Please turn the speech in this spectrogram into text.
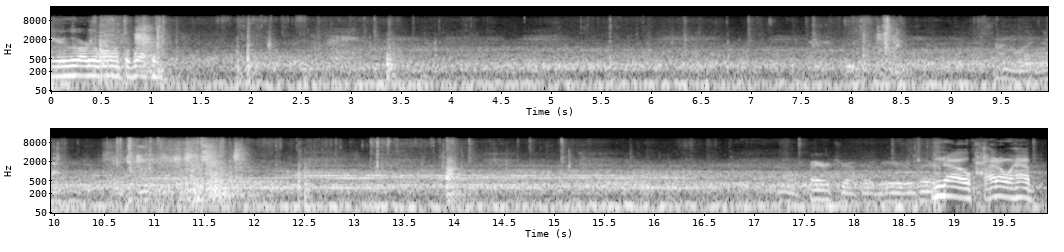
You are the one with the weapon. Oh, bear trap over here. Is there? No, I don't have.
